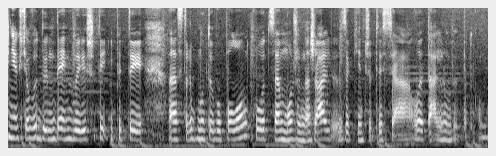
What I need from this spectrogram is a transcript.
Якщо в один день вирішити і піти е, стрибнути в ополонку, це може, на жаль, закінчитися летальним випадком.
